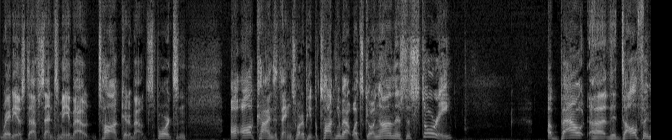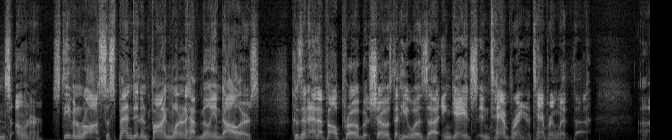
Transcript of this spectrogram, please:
radio stuff sent to me about talk and about sports and all, all kinds of things. What are people talking about? What's going on? There's this story about uh, the Dolphins owner, Stephen Ross, suspended and fined $1.5 million because an NFL probe shows that he was uh, engaged in tampering or tampering with uh, uh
